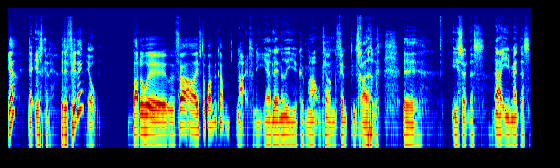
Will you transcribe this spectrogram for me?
Ja? Jeg elsker det. Ja, det er fedt, ikke? Jo. Var du øh, før og efter Brøndby-kampen? Nej, fordi jeg landede i København kl. 15.30 øh, i søndags. Nej, i mandags.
